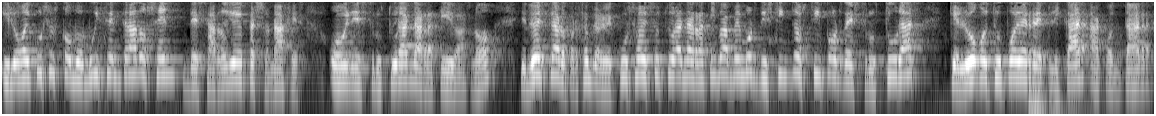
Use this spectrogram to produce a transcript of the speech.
y luego hay cursos como muy centrados en desarrollo de personajes o en estructuras narrativas, ¿no? Y entonces, claro, por ejemplo, en el curso de estructura narrativa vemos distintos tipos de estructuras que luego tú puedes replicar a contar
